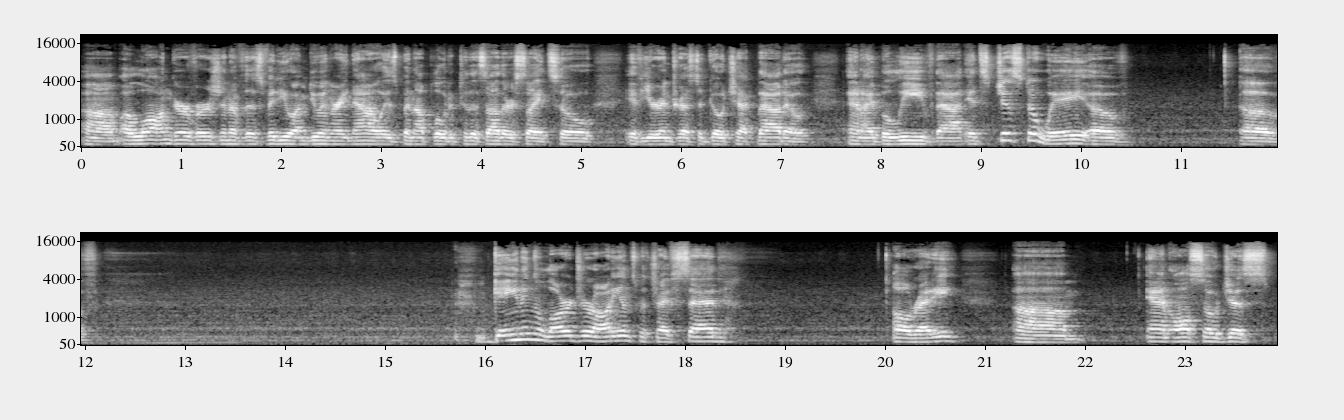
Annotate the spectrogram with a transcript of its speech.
um, a longer version of this video I'm doing right now has been uploaded to this other site. So if you're interested, go check that out. And I believe that it's just a way of of gaining a larger audience, which I've said already. Um, and also just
